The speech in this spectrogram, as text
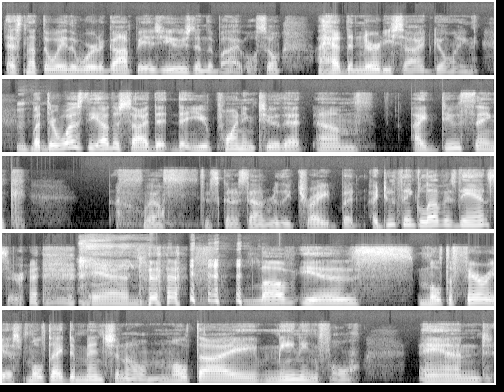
that's not the way the word agape is used in the Bible. So I had the nerdy side going, mm-hmm. but there was the other side that that you're pointing to that um, I do think. Well, this is going to sound really trite, but I do think love is the answer, and love is multifarious, multidimensional, multi-meaningful, and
